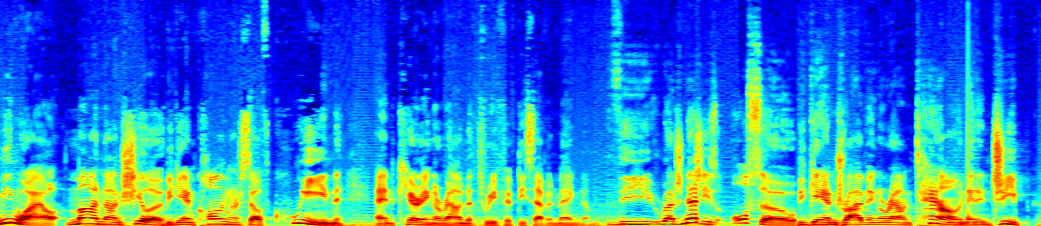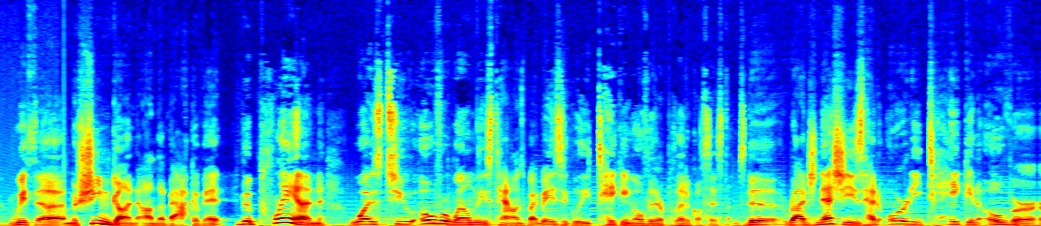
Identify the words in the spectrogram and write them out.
Meanwhile, Ma Anand Sheila began calling herself Queen and carrying around a 357 Magnum. The Rajneeshis also began driving around town in a Jeep with a machine gun on the back of it. The plan was to overwhelm these towns by basically taking over their political systems. The Rajneeshis had already taken over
